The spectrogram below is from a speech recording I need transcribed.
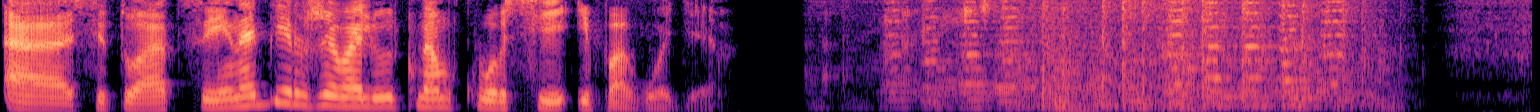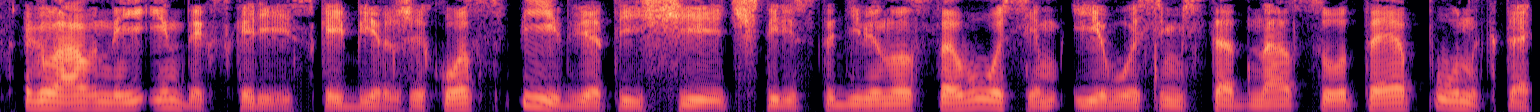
О ситуации на бирже, валютном курсе и погоде – Главный индекс корейской биржи Коспи 2498,81 пункта.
